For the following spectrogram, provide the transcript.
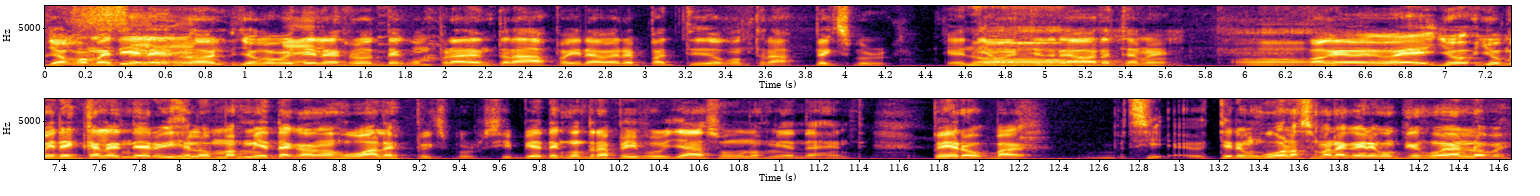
Yo cometí el error, yo cometí el Eh. error de comprar entradas para ir a ver el partido contra Pittsburgh, que es el día No. 23 ahora este mes. Oh. Porque, güey, yo, yo miré el calendario y dije, los más mierda que van a jugar es Pittsburgh. Si pierden contra Pittsburgh, ya son unos mierda de gente. Pero va, si, tienen un juego la semana que viene, ¿con quién juegan, López?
